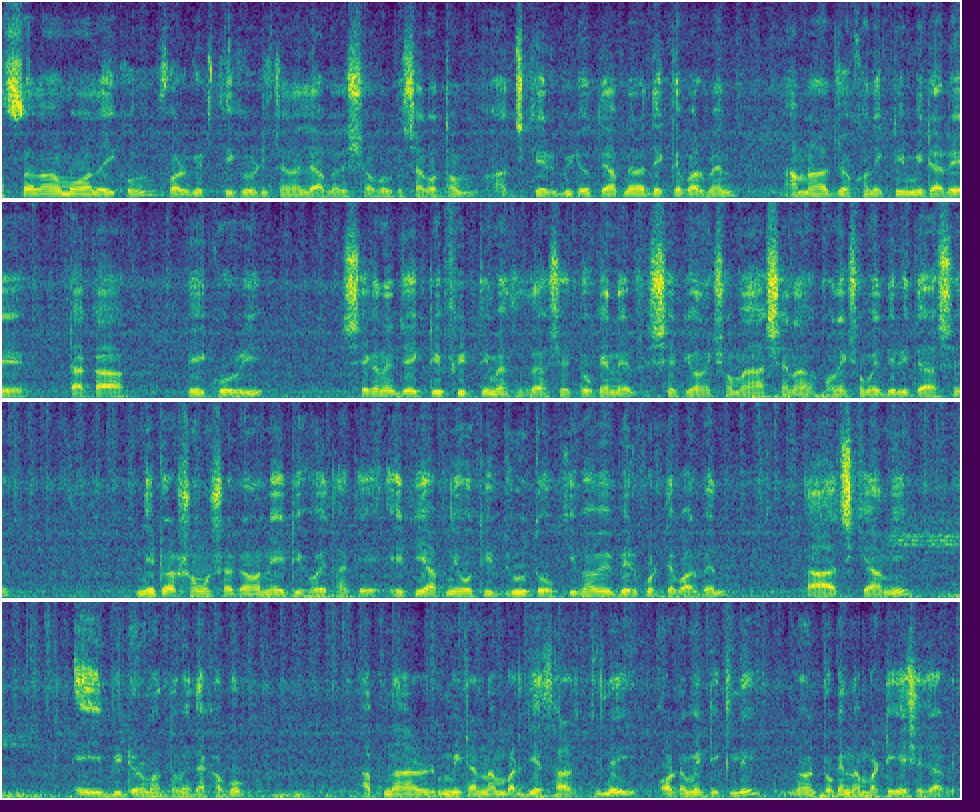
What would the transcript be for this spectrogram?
আসসালামু আলাইকুম forget security চ্যানেলে আপনাদের সকলকে স্বাগতম। আজকের ভিডিওতে আপনারা দেখতে পারবেন, আমরা যখন একটি মিটারে টাকা পে করি, সেখানে যে একটি ফিরতি মেসেজ আসে টোকেনের সেটি অনেক সময় আসে না, অনেক সময় দেরিতে আসে। নেটওয়ার্ক সমস্যার কারণে এটি হয়ে থাকে। এটি আপনি অতি দ্রুত কীভাবে বের করতে পারবেন, তা আজকে আমি এই ভিডিওর মাধ্যমে দেখাবো। আপনার মিটার নাম্বার দিয়ে সার্চ দিলেই অটোমেটিকলি টোকেন নাম্বারটি এসে যাবে।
